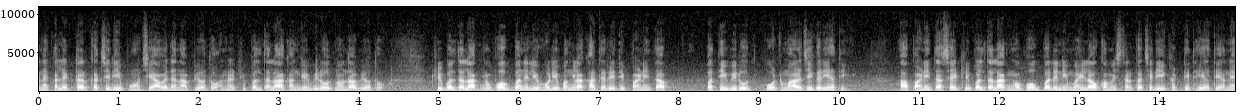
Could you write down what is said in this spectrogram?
અને કલેક્ટર કચેરીએ પહોંચી આવેદન આપ્યું હતું અને ટ્રિપલ તલાક અંગે વિરોધ નોંધાવ્યો હતો. ટ્રિપલ તલાકનો ભોગ બનેલી હોડીબંગલા ખાતે રહેતી પરિણીતા પતિ વિરુદ્ધ કોર્ટમાં અરજી કરી હતી. આ પરિણીતા સહિત ટ્રિપલ તલાકનો ભોગ બનેલી મહિલાઓ કમિશનર કચેરી એકઠી થઈ હતી અને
